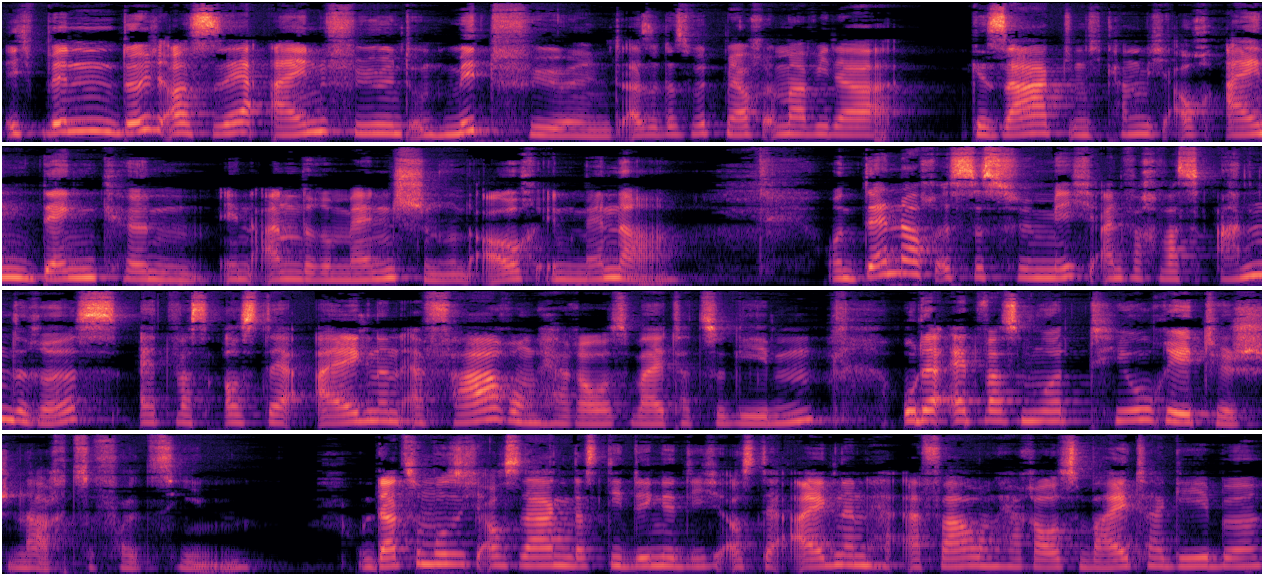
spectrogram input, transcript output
Ich bin durchaus sehr einfühlend und mitfühlend. Also das wird mir auch immer wieder gesagt und ich kann mich auch eindenken in andere Menschen und auch in Männer. Und dennoch ist es für mich einfach was anderes, etwas aus der eigenen Erfahrung heraus weiterzugeben oder etwas nur theoretisch nachzuvollziehen. Und dazu muss ich auch sagen, dass die Dinge, die ich aus der eigenen Erfahrung heraus weitergebe,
